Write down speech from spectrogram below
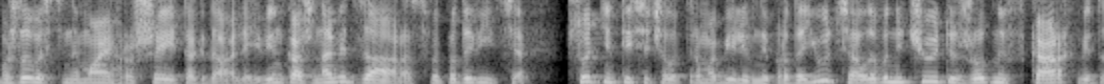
можливості, немає грошей і так далі. І він каже: навіть зараз, ви подивіться, сотні тисяч електромобілів не продаються, але ви не чуєте жодних скарг від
